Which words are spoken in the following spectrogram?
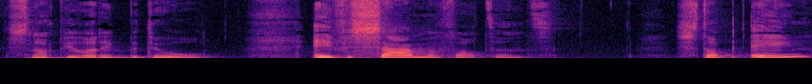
Snap je wat ik bedoel? Even samenvattend. Stap 1,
